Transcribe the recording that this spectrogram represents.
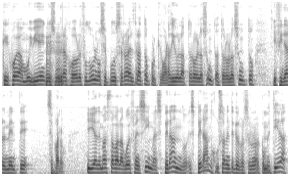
que juega muy bien, que es un gran jugador de fútbol, no se pudo cerrar el trato porque Guardiola atoró el asunto, atoró el asunto y finalmente se paró. Y además estaba la UEFA encima, esperando, esperando justamente que el Barcelona cometiera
